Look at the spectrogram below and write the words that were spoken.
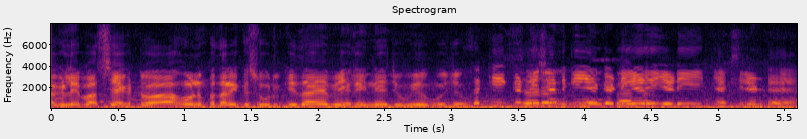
ਅਗਲੇ ਪਾਸੇ ਐਕਟਵਾ ਹੁਣ ਪਤਾ ਨਹੀਂ ਕਸੂਰ ਕਿਹਦਾ ਇਹ ਵੇਖ ਲੈਨੇ ਜੋ ਵੀ ਹੋਊਗਾ ਜੋ। ਕੀ ਕੰਡੀਸ਼ਨ ਕੀ ਹੈ ਗੱਡੀਆਂ ਦੀ ਜਿਹੜੀ ਐਕਸੀਡੈਂਟ ਹੋਇਆ?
